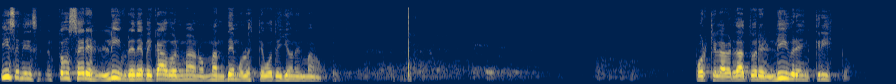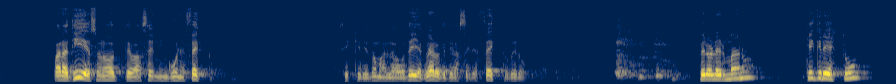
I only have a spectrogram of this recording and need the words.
hice me dice, entonces eres libre de pecado, hermano, mandémoslo este botellón, hermano. Porque la verdad tú eres libre en Cristo. Para ti eso no te va a hacer ningún efecto. Si es que te tomas la botella, claro que te va a hacer efecto, pero... Pero el hermano, ¿qué crees tú?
